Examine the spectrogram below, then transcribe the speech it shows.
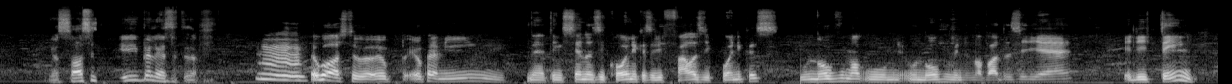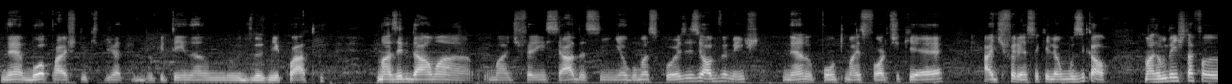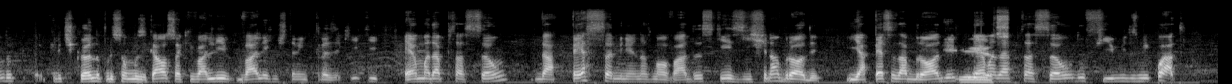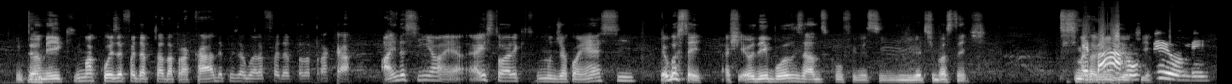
Eu só assisti e beleza, entendeu? Hum. Eu gosto. Eu, eu para mim, né, tem cenas icônicas, ele falas icônicas. O novo, o, o novo Meninas Malvadas, ele é ele tem né, boa parte do que, já, do que tem no, de 2004, mas ele dá uma, uma diferenciada assim, em algumas coisas e, obviamente, né, no ponto mais forte que é a diferença que ele é um musical. Mas muita gente está falando, criticando por ser um musical, só que vale, vale a gente também trazer aqui que é uma adaptação da peça Meninas Malvadas que existe na Broadway. E a peça da Broadway Isso. é uma adaptação do filme de 2004. Então, hum. meio que uma coisa foi adaptada para cá, depois agora foi adaptada para cá. Ainda assim, é, é a história que todo mundo já conhece. Eu gostei. Eu dei boas risadas com o filme, assim, me diverti bastante. Não sei se mais é alguém barro, viu aqui. filme?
